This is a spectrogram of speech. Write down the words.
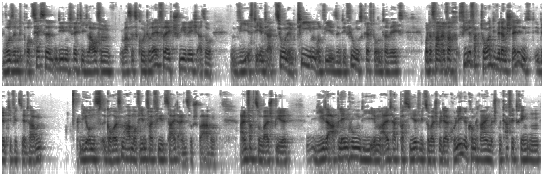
Wo sind Prozesse, die nicht richtig laufen? Was ist kulturell vielleicht schwierig? Also wie ist die Interaktion im Team und wie sind die Führungskräfte unterwegs? Und das waren einfach viele Faktoren, die wir dann schnell identifiziert haben, die uns geholfen haben, auf jeden Fall viel Zeit einzusparen. Einfach zum Beispiel jede Ablenkung, die im Alltag passiert, wie zum Beispiel der Kollege kommt rein, möchte einen Kaffee trinken,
